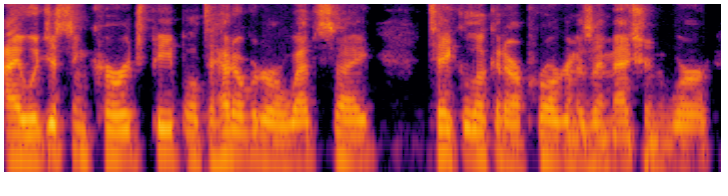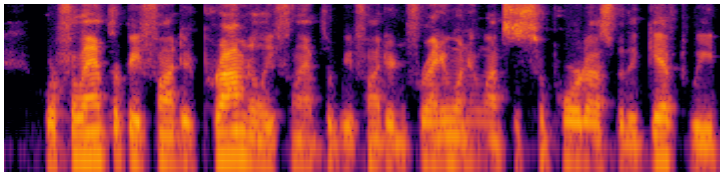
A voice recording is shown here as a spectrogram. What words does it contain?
I would just encourage people to head over to our website, take a look at our program. As I mentioned, we're we're philanthropy funded, predominantly philanthropy funded. And for anyone who wants to support us with a gift, we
